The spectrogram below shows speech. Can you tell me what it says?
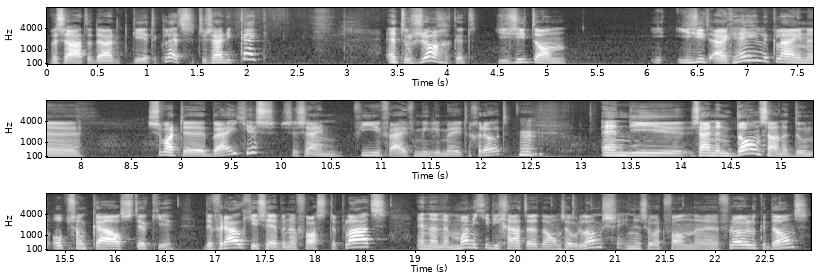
we zaten daar een keer te kletsen. Toen zei hij, kijk. En toen zag ik het. Je ziet dan, je, je ziet eigenlijk hele kleine zwarte bijtjes. Ze zijn 4, 5 mm groot. Hm. En die zijn een dans aan het doen op zo'n kaal stukje. De vrouwtjes hebben een vaste plaats. En dan een mannetje die gaat er dan zo langs in een soort van eh, vrolijke dans.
